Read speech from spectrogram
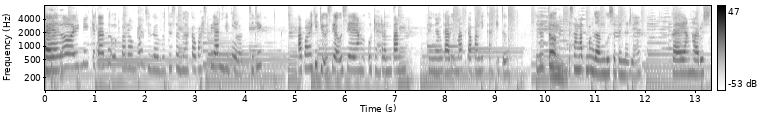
Hello, ini kita tuh perempuan juga butuh sebuah kepastian gitu loh. Jadi apalagi di usia-usia yang udah rentan dengan kalimat kapan nikah gitu, itu tuh Hmm. sangat mengganggu sebenarnya. Kayak yang harus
